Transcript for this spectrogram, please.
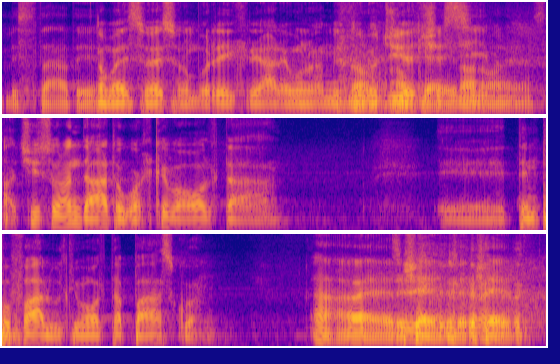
l'estate. No, ma adesso, adesso non vorrei creare una mitologia ok, eccessiva. no, no, eh, sì. Ah, ci sono andato qualche volta, eh, tempo fa, l'ultima volta a Pasqua. Ah, eh, recente, recente.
